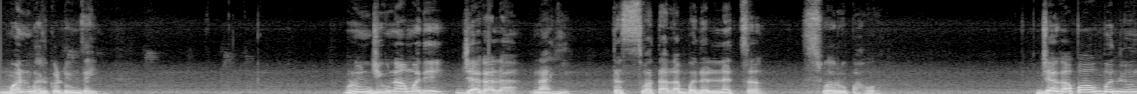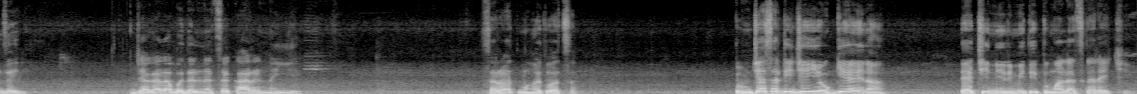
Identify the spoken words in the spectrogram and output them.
मन भरकटून जाईल. म्हणून जीवनामध्ये जगाला नाही तर स्वतःला बदलण्याचं स्वरूप हवं. जग आपोआप बदलून जाईल. जगाला बदलण्याचं कारण नाही आहे सर्वात महत्त्वाचं. तुमच्यासाठी जे योग्य आहे ना त्याची निर्मिती तुम्हालाच करायची आहे.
